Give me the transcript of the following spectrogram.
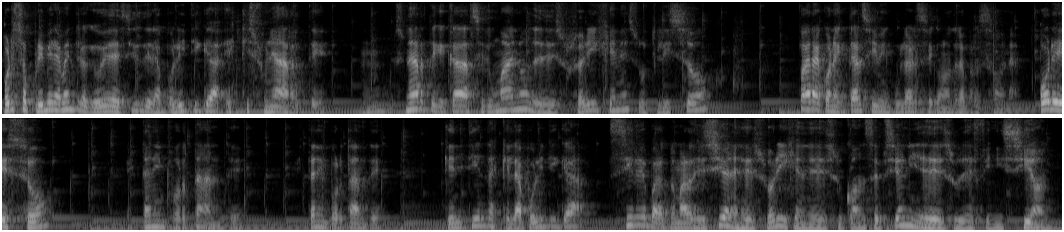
Por eso, primeramente, lo que voy a decir de la política es que es un arte. Es un arte que cada ser humano, desde sus orígenes, utilizó para conectarse y vincularse con otra persona. Por eso, tan importante, es tan importante que entiendas que la política sirve para tomar decisiones desde su origen, desde su concepción y desde su definición.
